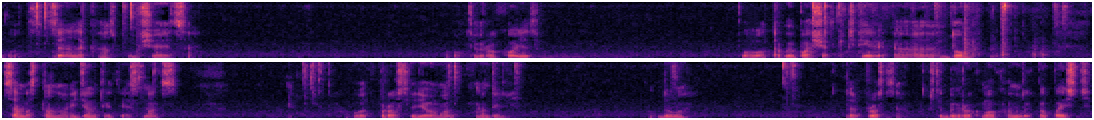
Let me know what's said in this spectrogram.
Вот, сцена так у нас получается. Вот игрок ходит по такой площадке. Теперь э, дом. Сам основной. Идем в 3ds Max. Вот просто делаем модель дома. Просто, чтобы игрок мог внутрь попасть.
